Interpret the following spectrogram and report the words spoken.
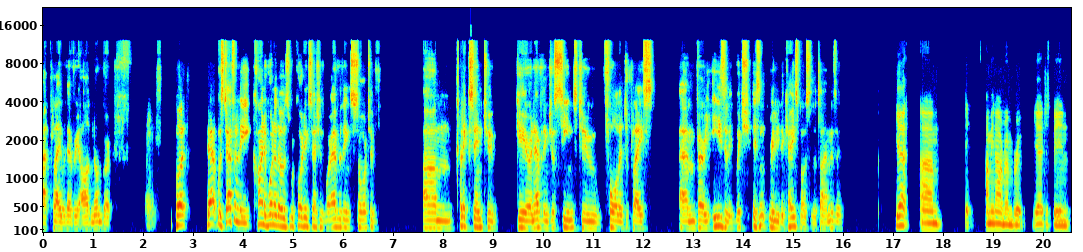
at play with every odd number. But that was definitely kind of one of those recording sessions where everything sort of um, clicks into gear and everything just seems to fall into place um, very easily, which isn't really the case most of the time, is it? Yeah. Um. it- I mean, I remember it. Yeah, just being.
